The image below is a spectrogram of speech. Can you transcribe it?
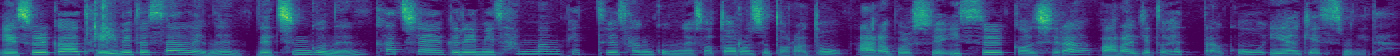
예술가 데이비드 살레는 내 친구는 카츠의 그림이 3만 피트 상공에서 떨어지더라도 알아볼 수 있을 것이라 말하기도 했다고 이야기했습니다.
